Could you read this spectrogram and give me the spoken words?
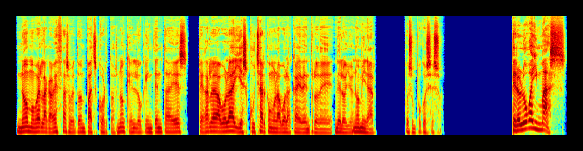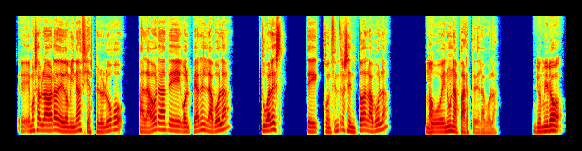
no mover la cabeza, sobre todo en patch cortos, ¿no? Que lo que intenta es pegarle a la bola y escuchar cómo la bola cae dentro del hoyo, no mirar. Pues un poco es eso. Pero luego hay más. Eh, hemos hablado ahora de dominancias, pero luego a la hora de golpear en la bola, tú, Alex, te concentras en toda la bola o en una parte de la bola. Yo miro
